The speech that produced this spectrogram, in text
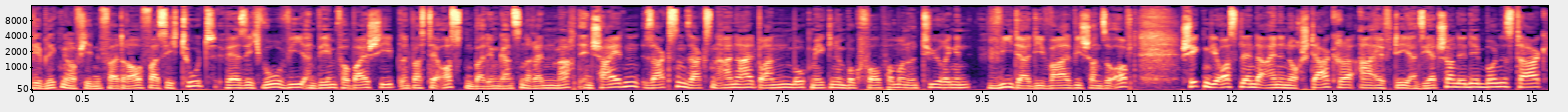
Wir blicken auf jeden Fall drauf, was sich tut, wer sich wo, wie, an wem vorbeischiebt und was der Osten bei dem ganzen Rennen macht. Entscheiden Sachsen, Sachsen-Anhalt, Brandenburg, Mecklenburg-Vorpommern und Thüringen wieder die Wahl wie schon so oft. Schicken die Ostländer eine noch stärkere AfD als jetzt schon in den Bundestag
